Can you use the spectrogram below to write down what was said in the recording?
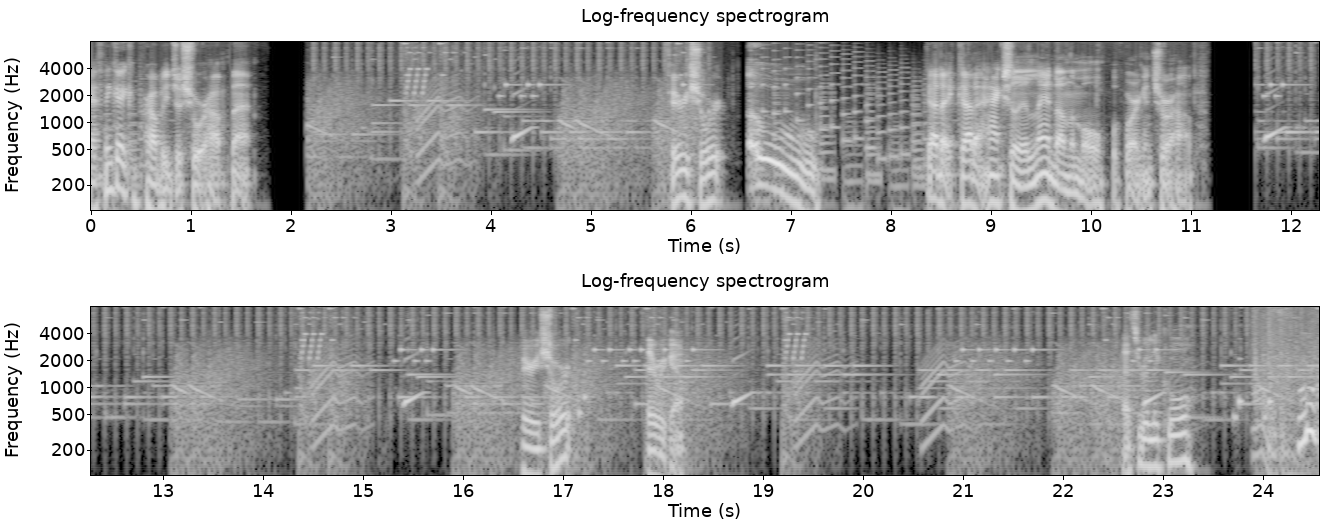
Okay, I think I could probably just short hop that. Very short. Oh! Gotta, gotta actually land on the mole before I can short hop. Very short. There we go. That's really cool. Whew.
